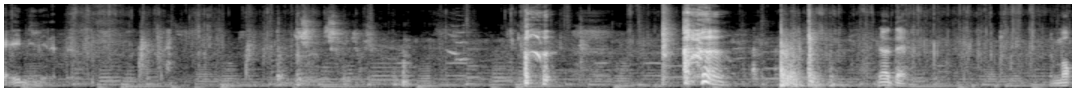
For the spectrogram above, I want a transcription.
Kainin nila to. Ate. một.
